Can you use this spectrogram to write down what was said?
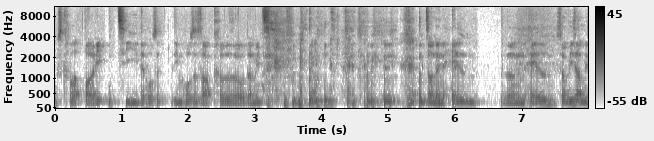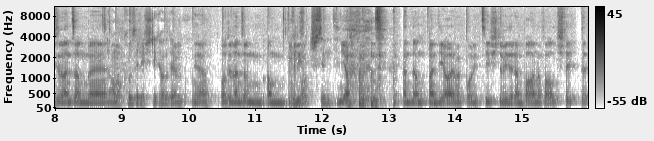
ausklappbare Uzi in der Hose, im Hosensack oder so, damit, damit, damit und so einen Helm. So einen Helm, so wie es am- wenn es am, äh, Amakusrüstung halt, ja. ja, oder wenn es am, am Am Match sind. ja, wenn, wenn die armen Polizisten wieder am Bahnhof Altstädte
